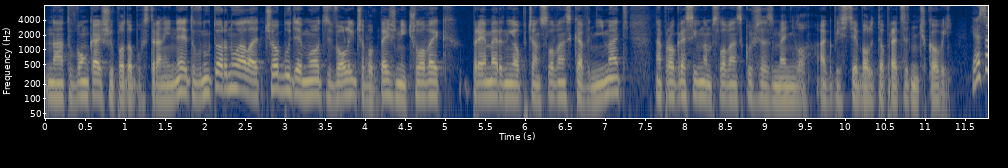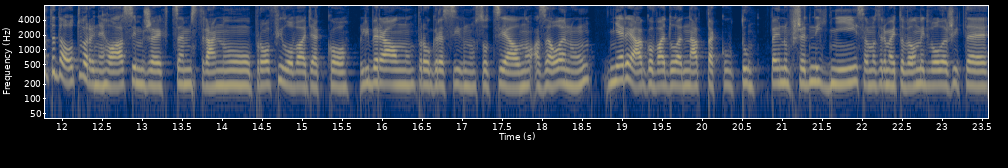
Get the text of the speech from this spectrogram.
na tú vonkajšiu podobu strany. Nie je tu vnútornú, ale čo bude môcť volič alebo bežný človek, priemerný občan Slovenska vnímať na progresívnom Slovensku, že sa zmenilo, ak by ste boli to predsedničkovi? Ja sa teda otvorene hlásim, že chcem stranu profilovať ako liberálnu, progresívnu, sociálnu a zelenú. Nereagovať len na takú tú penu všedných dní. Samozrejme je to veľmi dôležité.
